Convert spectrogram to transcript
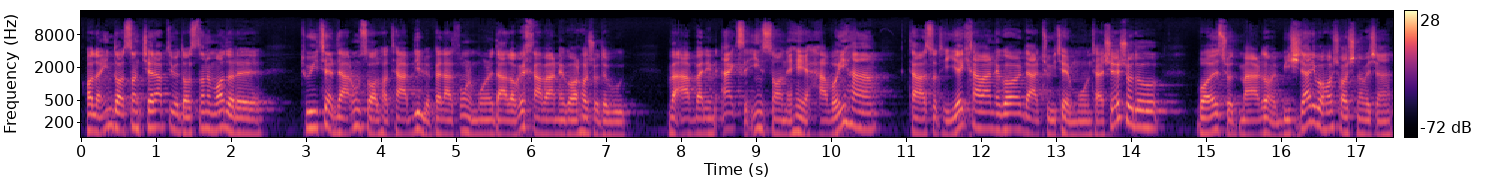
حالا این داستان چه ربطی به داستان ما داره؟ توییتر در اون سالها تبدیل به پلتفرم مورد علاقه خبرنگارها شده بود و اولین عکس این سانحه هوایی هم توسط یک خبرنگار در توییتر منتشر شد و باعث شد مردم بیشتری باهاش آشنا بشن.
